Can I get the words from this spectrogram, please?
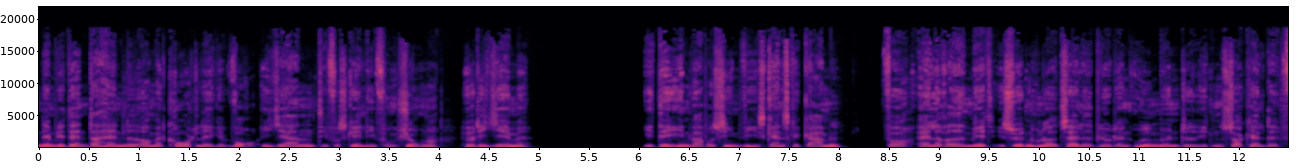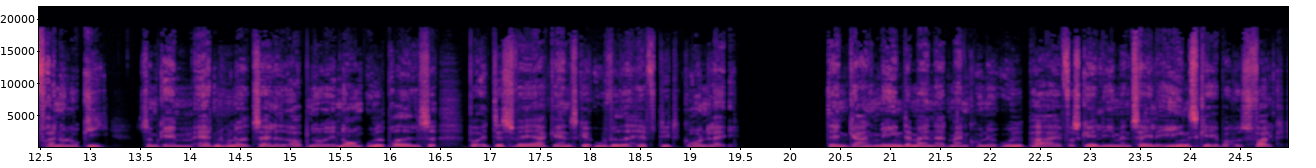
nemlig den, der handlede om at kortlægge, hvor i hjernen de forskellige funktioner hørte hjemme. Ideen var på sin vis ganske gammel, for allerede midt i 1700-tallet blev den udmyndtet i den såkaldte frenologi, som gennem 1800-tallet opnåede enorm udbredelse på et desværre ganske uvederhæftigt grundlag. Dengang mente man, at man kunne udpege forskellige mentale egenskaber hos folk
